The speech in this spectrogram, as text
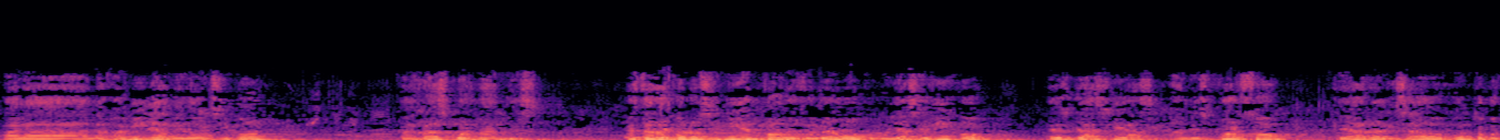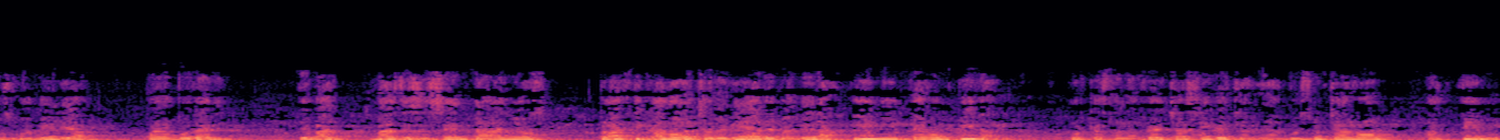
para la familia de don Simón Carrasco Hernández. Este reconocimiento, desde luego, como ya se dijo, es gracias al esfuerzo que ha realizado junto con su familia para poder llevar más de 60 años practicando la charrería de manera ininterrumpida, porque hasta la fecha sigue charreando, es un charro activo.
